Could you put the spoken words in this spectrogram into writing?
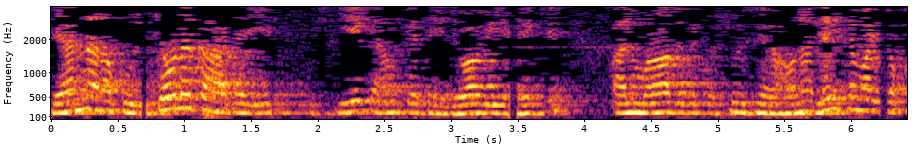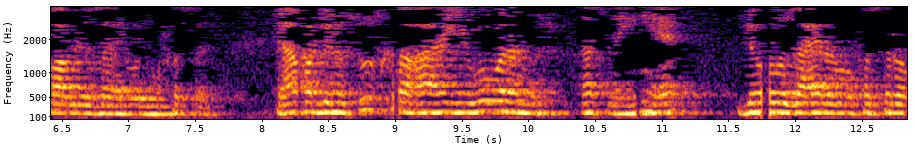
لہذا نقول، کیوں نہ کہا جائے؟ اس لیے کہ ہم کہتے ہیں، جواب یہ ہے کہ المراد بالنصوص ہاں، ہونا نہیں ہماری تو قابل ظاہر اور یہاں پر جو نصوص کہا ہے، یہ وہ والا نص نہیں ہے۔ جو ظاہر اور مفسر اور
